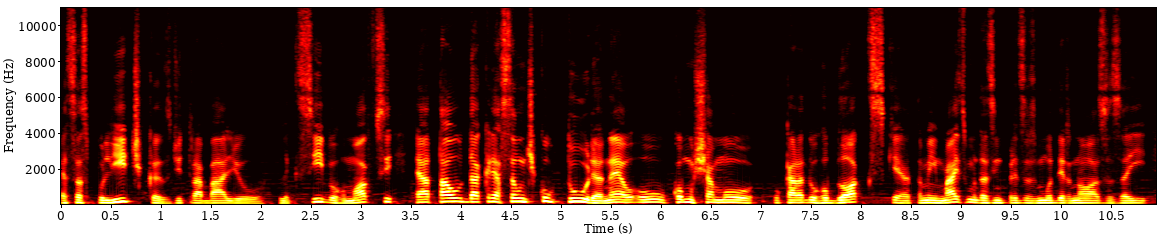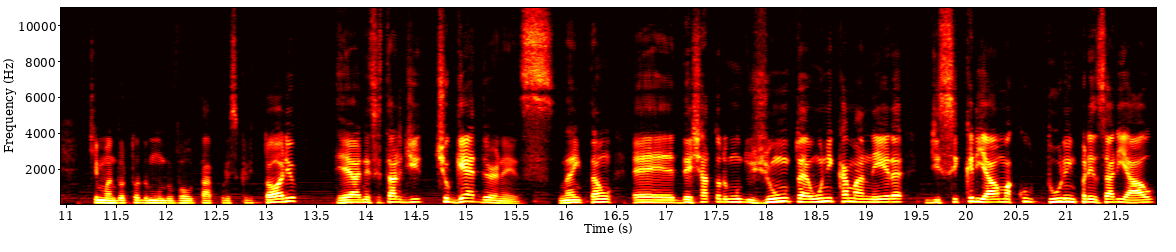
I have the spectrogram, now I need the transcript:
essas políticas de trabalho flexível, home office, é a tal da criação de cultura, né? Ou como chamou o cara do Roblox, que é também mais uma das empresas modernosas aí que mandou todo mundo voltar para o escritório, é a necessidade de togetherness, né? Então, é, deixar todo mundo junto é a única maneira de se criar uma cultura empresarial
